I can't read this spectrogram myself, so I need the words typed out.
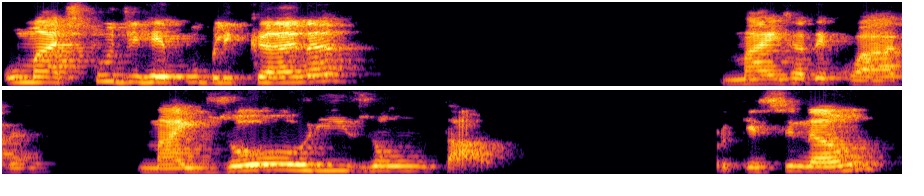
uma atitude republicana mais adequada, mais horizontal. Porque senão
